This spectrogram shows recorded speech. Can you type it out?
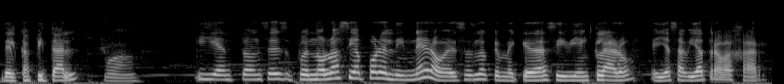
del capital. Wow. Y entonces, pues no lo hacía por el dinero, eso es lo que me queda así bien claro. Ella sabía trabajar,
